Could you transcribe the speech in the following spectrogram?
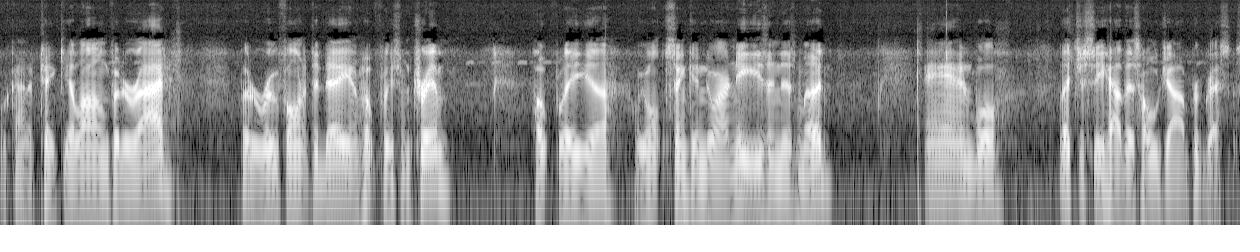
We'll kind of take you along for the ride. Put a roof on it today and hopefully some trim. Hopefully uh, we won't sink into our knees in this mud. And we'll let you see how this whole job progresses.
